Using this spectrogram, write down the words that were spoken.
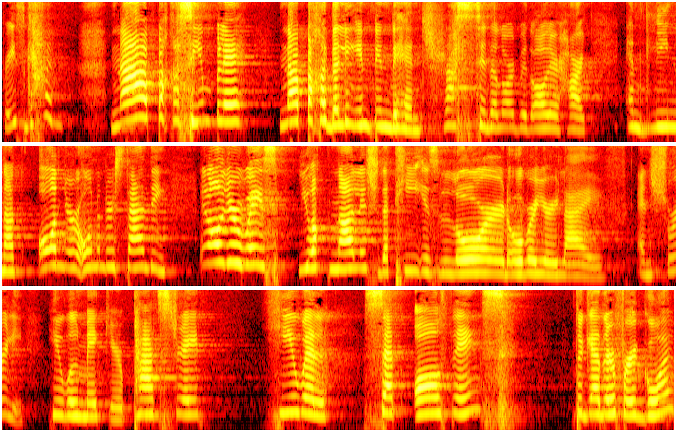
Praise God. Napakasimple, napakadaling intindihin. Trust in the Lord with all your heart and lean not on your own understanding. In all your ways, you acknowledge that He is Lord over your life. And surely, He will make your path straight. He will set all things together for good.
